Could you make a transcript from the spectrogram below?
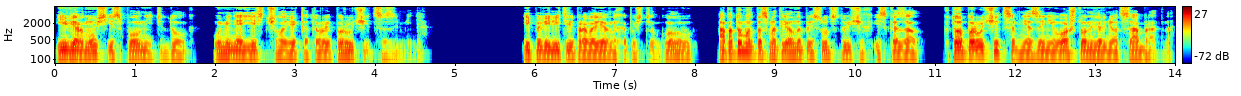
и вернусь исполнить долг. У меня есть человек, который поручится за меня. И повелитель правоверных опустил голову, а потом он посмотрел на присутствующих и сказал, кто поручится мне за него, что он вернется обратно.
